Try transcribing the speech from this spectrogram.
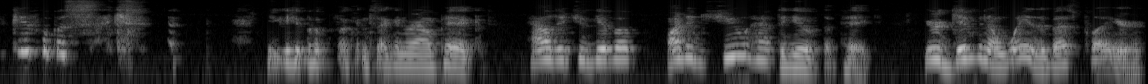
you gave up a second. you gave up fucking second round pick. How did you give up? Why did you have to give up the pick? You're giving away the best player.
